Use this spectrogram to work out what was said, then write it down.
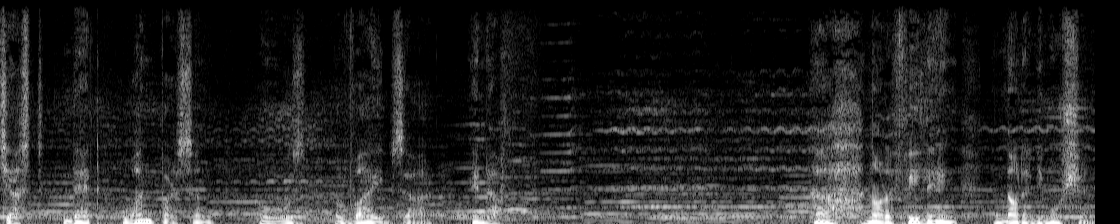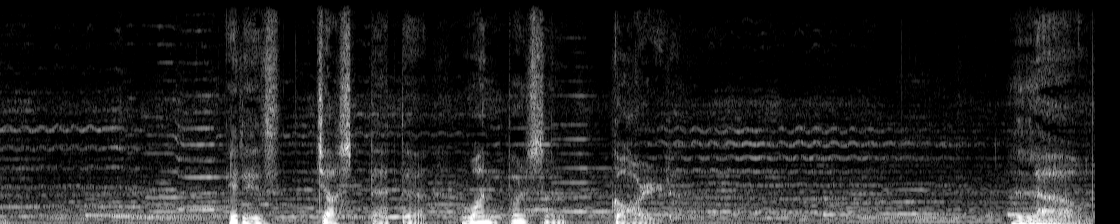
just that one person whose vibes are enough. Ah, not a feeling, not an emotion. It is just that uh, one person called love.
